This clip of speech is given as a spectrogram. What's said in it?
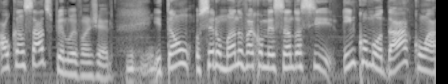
alcançados pelo evangelho. Uhum. Então, o ser humano vai começando a se incomodar com a,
